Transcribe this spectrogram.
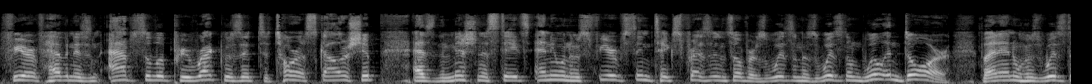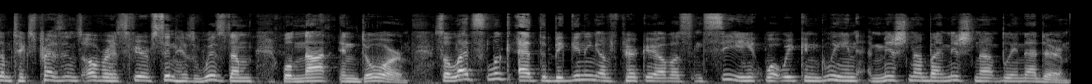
Fear of heaven is an absolute prerequisite to Torah scholarship, as the Mishnah states, anyone whose fear of sin takes precedence over his wisdom, his wisdom will endure. But anyone whose wisdom takes precedence over his fear of sin, his wisdom will not endure. So let's look at the beginning of Pirkei Avos and see what we can glean Mishnah by Mishnah bli neder.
